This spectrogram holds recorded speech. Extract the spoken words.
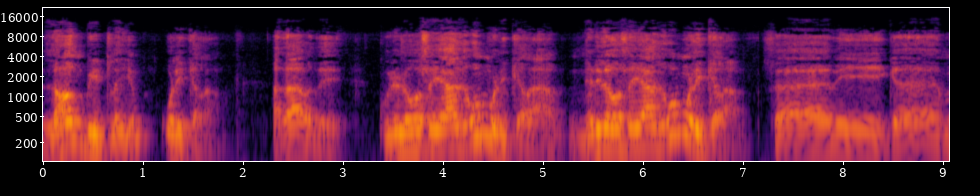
லாங் பீட்லையும் ஒழிக்கலாம். அதாவது குரிலோசையாகவும் ஒழிக்கலாம் நெடிலோசையாகவும் ஒழிக்கலாம். சரி கம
